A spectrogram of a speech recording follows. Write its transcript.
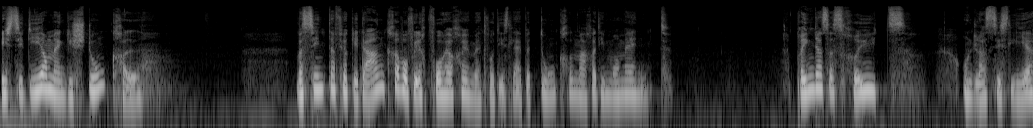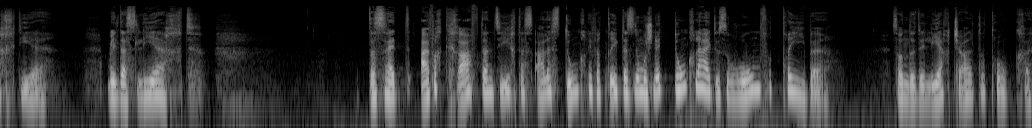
Ist sie dir manchmal dunkel? Was sind da für Gedanken, die vielleicht vorher kommen, die dein Leben dunkel machen im Moment? Bring das ans Kreuz und lass das Licht dir, weil das Licht das hat einfach Kraft an sich, dass alles Dunkle vertreibt. Also du musst nicht Dunkelheit aus dem Raum vertreiben, sondern den Lichtschalter drücken.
